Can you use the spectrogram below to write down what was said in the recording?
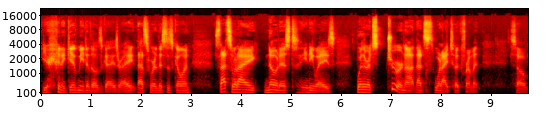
you're going to give me to those guys, right? That's where this is going. So that's what I noticed, anyways. Whether it's true or not, that's what I took from it. So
